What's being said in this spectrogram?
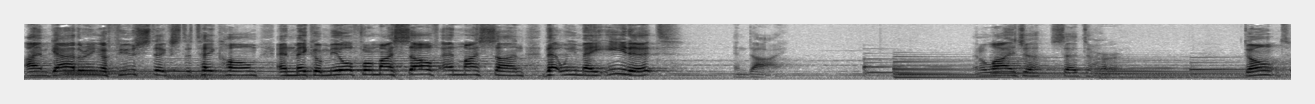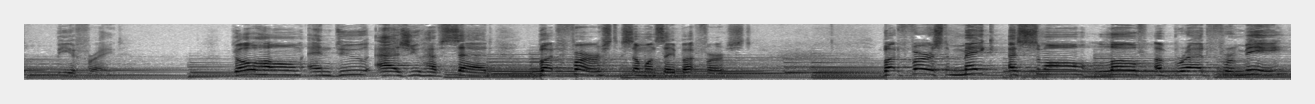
I am gathering a few sticks to take home and make a meal for myself and my son that we may eat it and die. And Elijah said to her, Don't be afraid. Go home and do as you have said, but first, someone say, but first. But first, make a small loaf of bread for me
